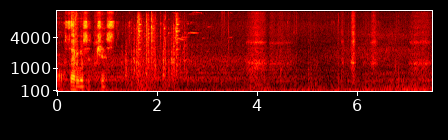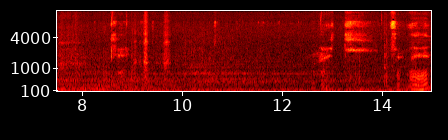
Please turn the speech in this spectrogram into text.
Oh, I thought it was a chest. Okay. Right. Nothing there.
